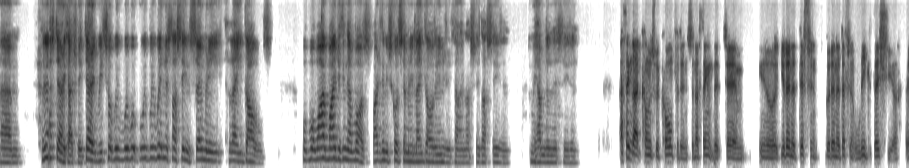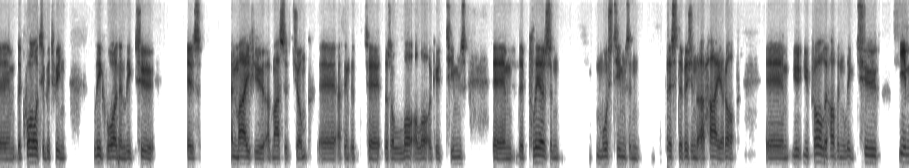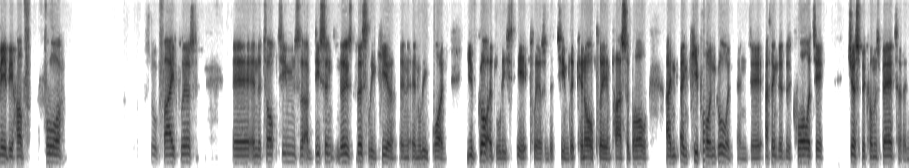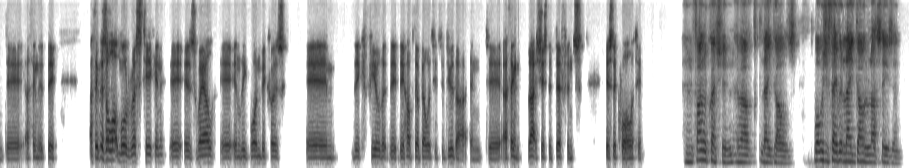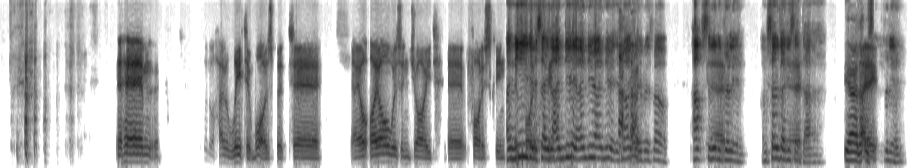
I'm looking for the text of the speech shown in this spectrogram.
Um, that's Derek actually. Derek, we saw we, we, we, we witnessed last season so many late goals. Why, why do you think that was? Why do you think we scored so many late goals in injury time last last season? We haven't done this season? I think that comes with confidence, and I think that um, you know you're in a different we're in a different league this year. Um, the quality between League One and League Two is, in my view, a massive jump. Uh, I think that uh, there's a lot, a lot of good teams. Um, the players and most teams in this division that are higher up. Um, you you probably have in League Two, you maybe have four, stroke five players uh, in the top teams that are decent. There's this league here in, in League One. You've got at least eight players in the team that can all play and pass the ball and, and keep on going. And uh, I think that the quality just becomes better. And uh, I think that the I think there's a lot more risk taken uh, as well uh, in League One because um, they feel that they, they have the ability to do that. And uh, I think that's just the difference is the quality. And final question about late goals. What was your favourite late goal of last season? Um, I don't know how late it was, but uh, I, I always enjoyed uh, Forest Green. I knew you were going to say that. I knew it. I knew. I knew it. It's my favourite as well. Absolutely Yeah. brilliant. I'm so glad you said that. Yeah, that was I- Brilliant.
